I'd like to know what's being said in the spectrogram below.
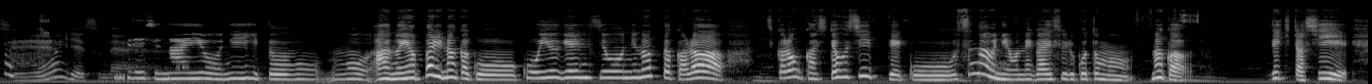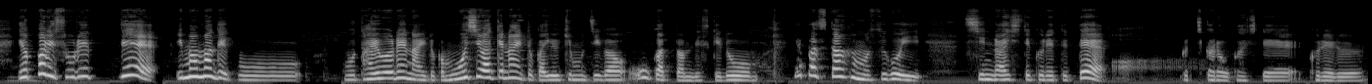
すごいですね。失礼しないように人も、もう、あの、やっぱりなんかこう、こういう現象になったから、うん。力を貸してほしいって、こう、素直にお願いすることも、なんか、できたし、やっぱりそれで、今までこう、こう頼れないとか申し訳ないとかいう気持ちが多かったんですけど、はい。やっぱスタッフもすごい信頼してくれてて、力を貸してくれる、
